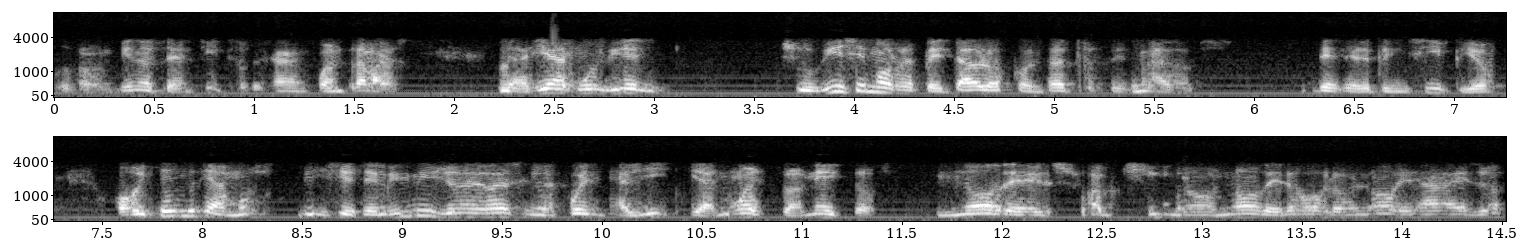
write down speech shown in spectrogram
rompiendo tantito, que se encuentra más, le haría muy bien. Si hubiésemos respetado los contratos firmados desde el principio, hoy tendríamos 17 mil millones de dólares en la cuenta líquida, nuestros netos, no del swap chino, no del oro, no de nada de eso,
